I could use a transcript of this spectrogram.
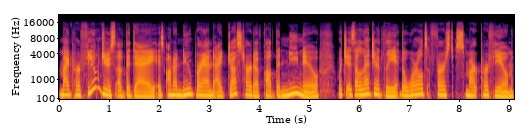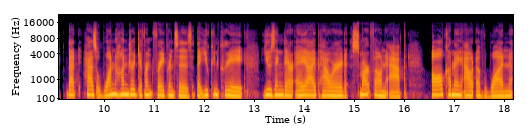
My perfume juice of the day is on a new brand I just heard of called the Ninu, which is allegedly the world's first smart perfume that has 100 different fragrances that you can create using their AI powered smartphone app all coming out of one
